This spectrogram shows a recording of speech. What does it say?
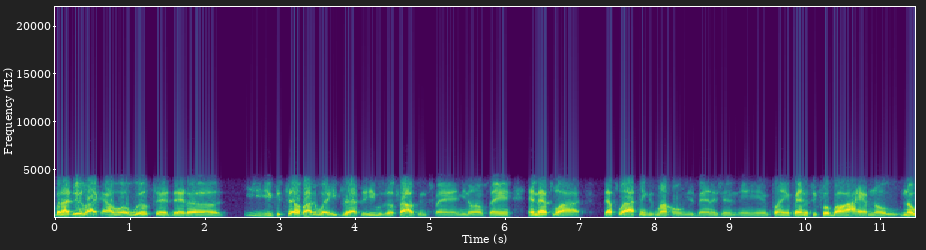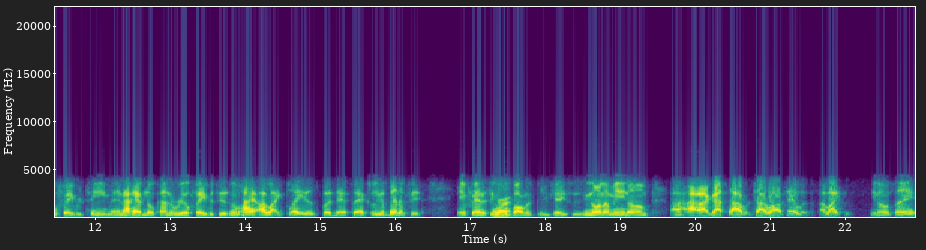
but I do like how uh, Will said that uh, you could tell by the way he drafted he was a Falcons fan. You know what I'm saying? And that's why that's what I think is my only advantage in, in playing fantasy football. I have no no favorite team, man. I have no kind of real favoritism. I, I like players, but that's actually a benefit in fantasy right. football in some cases. You know what I mean? Um, I, I got Ty, Tyrod Taylor. I like him. You know what I'm saying?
